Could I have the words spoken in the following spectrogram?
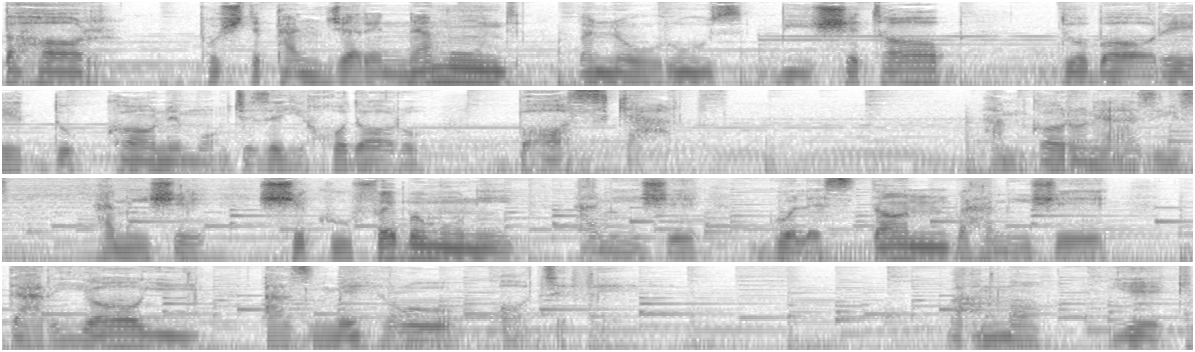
بهار پشت پنجره نموند و نوروز بی شتاب دوباره دکان معجزه خدا رو باز کرد. همکاران عزیز همیشه شکوفه بمونید همیشه گلستان و همیشه دریایی از مهر و عاطفه. و اما یک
